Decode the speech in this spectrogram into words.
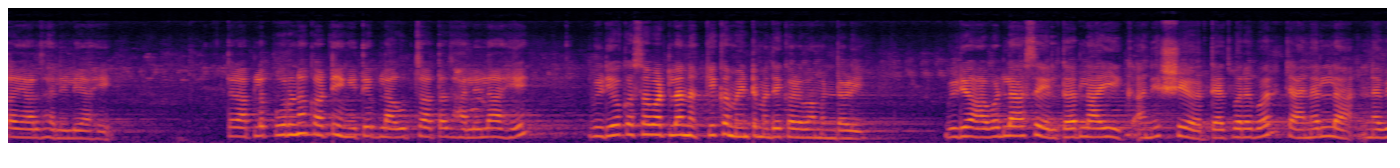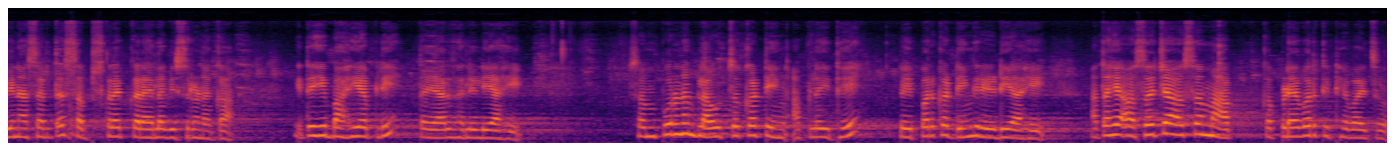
तयार झालेली आहे. तर आपलं पूर्ण कटिंग इथे ब्लाऊजचं आता झालेलं आहे. व्हिडिओ कसा वाटला नक्की कमेंटमध्ये कळवा मंडळी. व्हिडिओ आवडला असेल तर लाईक आणि शेअर त्याचबरोबर चॅनलला नवीन असाल तर सबस्क्राईब करायला विसरू नका. इथे ही बाही आपली तयार झालेली आहे. संपूर्ण ब्लाऊजचं कटिंग आपलं इथे पेपर कटिंग रेडी आहे. आता हे असंच्या असं माप कपड्यावरती ठेवायचं.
